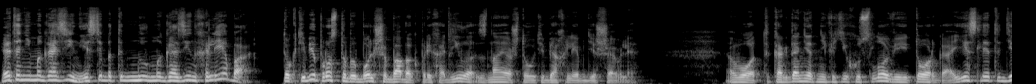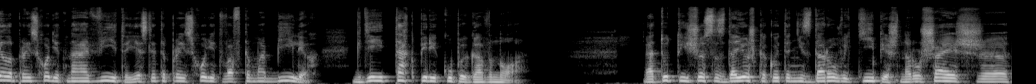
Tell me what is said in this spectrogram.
Это не магазин. Если бы ты был магазин хлеба, то к тебе просто бы больше бабок приходило, зная, что у тебя хлеб дешевле. Вот, когда нет никаких условий и торга. А если это дело происходит на Авито, если это происходит в автомобилях, где и так перекупы говно, а тут ты еще создаешь какой-то нездоровый кипиш, нарушаешь э,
